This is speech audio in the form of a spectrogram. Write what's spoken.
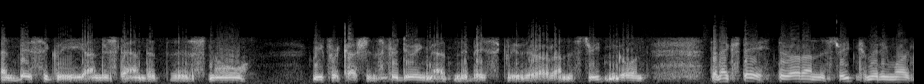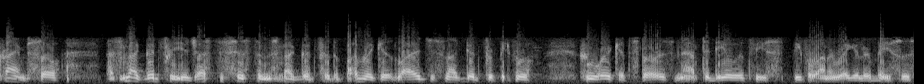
and basically understand that there's no repercussions for doing that, and they basically they're out on the street and going. The next day, they're out on the street committing more crimes. So that's not good for your justice system. It's not good for the public at large. It's not good for people who work at stores and have to deal with these people on a regular basis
